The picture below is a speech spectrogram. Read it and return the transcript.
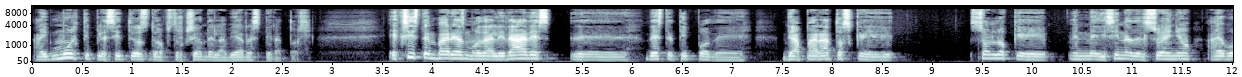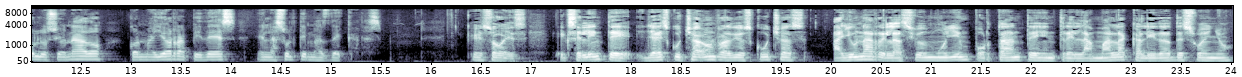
hay múltiples sitios de obstrucción de la vía respiratoria. Existen varias modalidades de, este tipo de, de aparatos que son lo que en medicina del sueño ha evolucionado con mayor rapidez en las últimas décadas. Eso es. Excelente. Ya escucharon radio escuchas. Hay una relación muy importante entre la mala calidad de sueño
